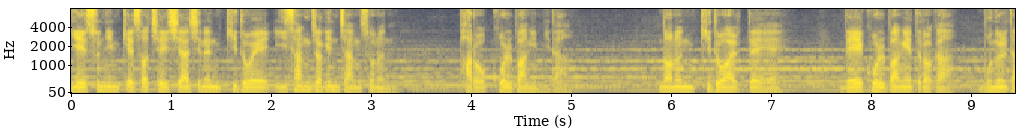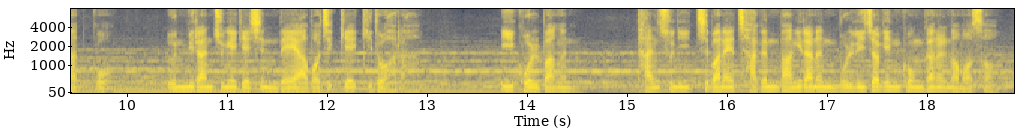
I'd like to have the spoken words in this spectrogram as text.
예수님께서 제시하시는 기도의 이상적인 장소는 바로 골방입니다. 너는 기도할 때에 내 골방에 들어가 문을 닫고 은밀한 중에 계신 내 아버지께 기도하라. 이 골방은 단순히 집안의 작은 방이라는 물리적인 공간을 넘어서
